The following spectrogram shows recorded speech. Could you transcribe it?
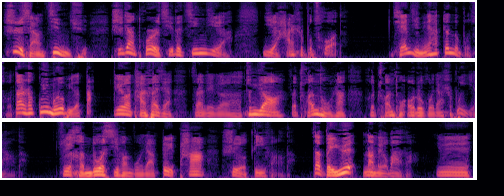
是想进去，实际上土耳其的经济啊也还是不错的，前几年还真的不错，但是它规模又比较大。另外，坦率讲，在这个宗教啊，在传统上和传统欧洲国家是不一样的，所以很多西方国家对他是有提防的。在北约那没有办法，因为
